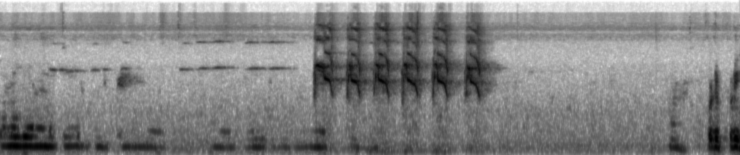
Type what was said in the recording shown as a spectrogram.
எனக்கு என்னோட பேர் பிடிக்கும் பிடி பிடி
